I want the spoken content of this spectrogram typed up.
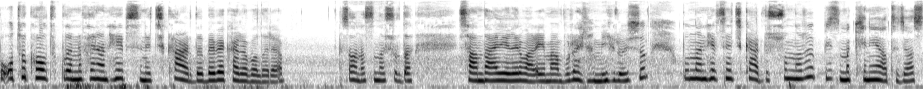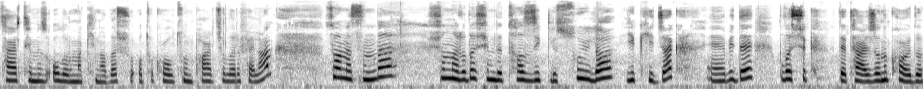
Bu otokoltuklarını falan hepsini çıkardı. Bebek arabaları. Sonrasında şurada sandalyeleri var Eymen burayla Mihroş'un. Bunların hepsini çıkardı. Şunları biz makineye atacağız. Tertemiz olur makinede şu otokoltuğun parçaları falan. Sonrasında şunları da şimdi tazikli suyla yıkayacak. Ee, bir de bulaşık deterjanı koydu.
